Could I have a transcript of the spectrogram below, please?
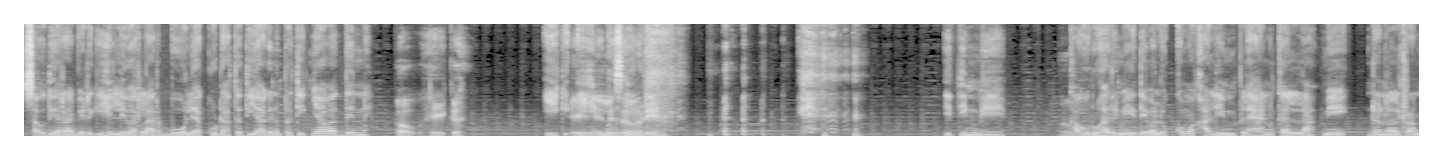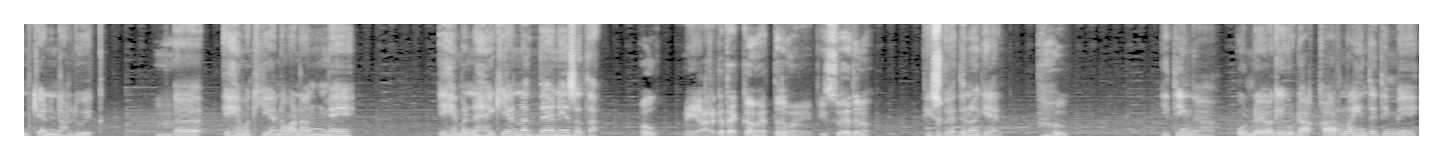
සෞධ අරාබියට ගිහිල් ඉවරලාර් බෝලයක් උඩ අත තියාගෙන ප්‍රතිඥාවත් දෙන්නේ. ඔව් ඒක. ඒ ඉතින් මේ. කවරු හරි මේ දෙව ලොක්කොම කලින් ප්ලෑන් කල්ලා මේ ඩොනල් ට්‍රම්ප් කියන. අ, එහෙම කියනවා නං මේ එහෙම නැහැ කියන්නත් බෑනේ සතා ඔව් මේ අරක දැක්කම ඇත්තරම මේ පිස්සු ඇදනවා පිස්සු හැදෙන කියන් ඔව්. ඉතිං ඔන්න ඔය වගේ ගොඩක් කාරණ හිද ඉතින් මේ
